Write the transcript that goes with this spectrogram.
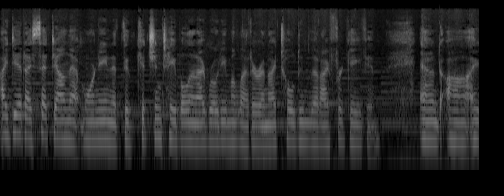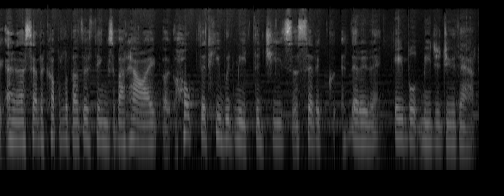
I did. I sat down that morning at the kitchen table and I wrote him a letter and I told him that I forgave him. And, uh, I, and I said a couple of other things about how I hoped that he would meet the Jesus that, it, that enabled me to do that.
